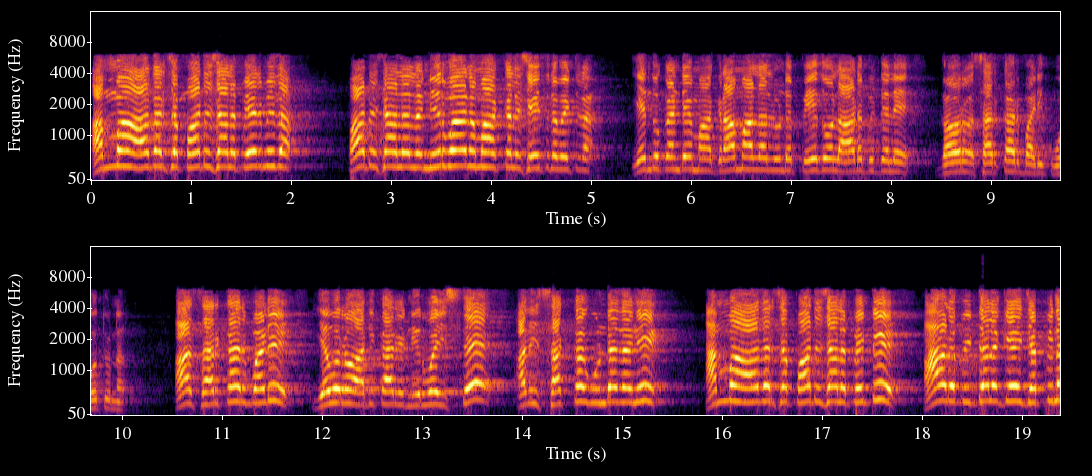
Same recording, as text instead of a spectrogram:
అమ్మ ఆదర్శ పాఠశాల పేరు మీద పాఠశాలల నిర్వహణ మా అక్కల చేతిలో పెట్టిన. ఎందుకంటే మా గ్రామాలలో ఉండే పేదోళ్ళ ఆడబిడ్డలే గౌరవ సర్కారు బడికి పోతున్నారు. ఆ సర్కారు బడి ఎవరో అధికారి నిర్వహిస్తే అది చక్కగా ఉండదని అమ్మ ఆదర్శ పాఠశాల పెట్టి ఆడబిడ్డలకే చెప్పిన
